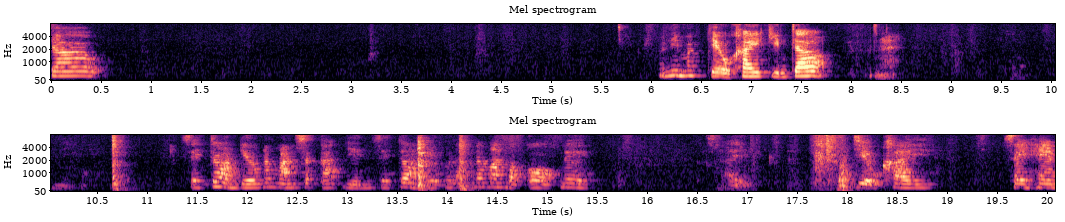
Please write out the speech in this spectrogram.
เจ้า วันนี้มาเจียวไข่กินเจ้า ใส่จอนเดียวน้ำมันสกัดเย็น ใส่จอนเดียวก็แล้วน้ำมันบักกอกเนยใส่ เจียวไข่ใส่แฮม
